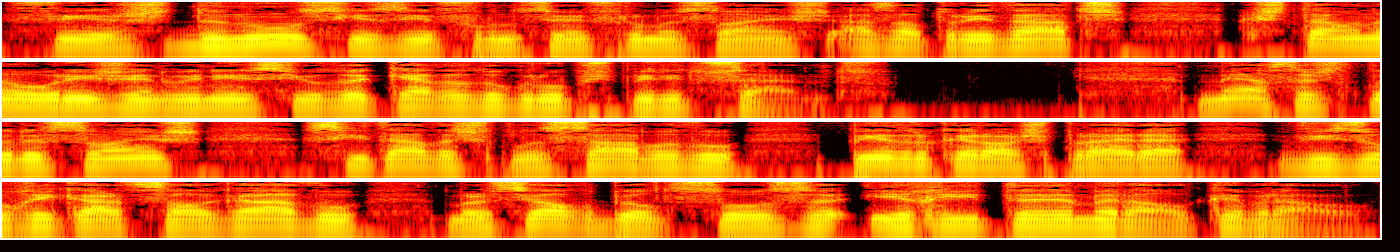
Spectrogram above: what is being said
fez denúncias e forneceu informações às autoridades que estão na origem do início da queda do Grupo Espírito Santo. Nessas declarações, citadas pela sábado, Pedro Queiroz Pereira visou Ricardo Salgado, Marcelo Rebelo de Sousa e Rita Amaral Cabral.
